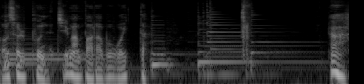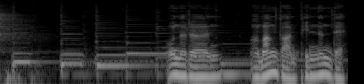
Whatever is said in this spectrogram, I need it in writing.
어설픈 찌만 바라보고 있다. 아, 오늘은 어망도 안 pis는데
